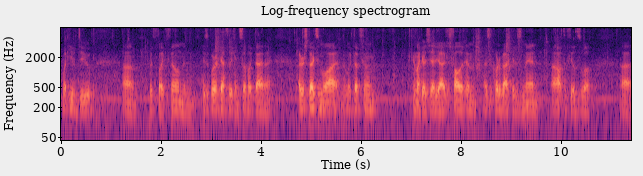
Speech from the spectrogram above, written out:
what he would do um, with like film and his work ethic and stuff like that. And I, I respect him a lot and looked up to him. And like I said, yeah, I just followed him as a quarterback and as a man uh, off the field as well. Uh,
